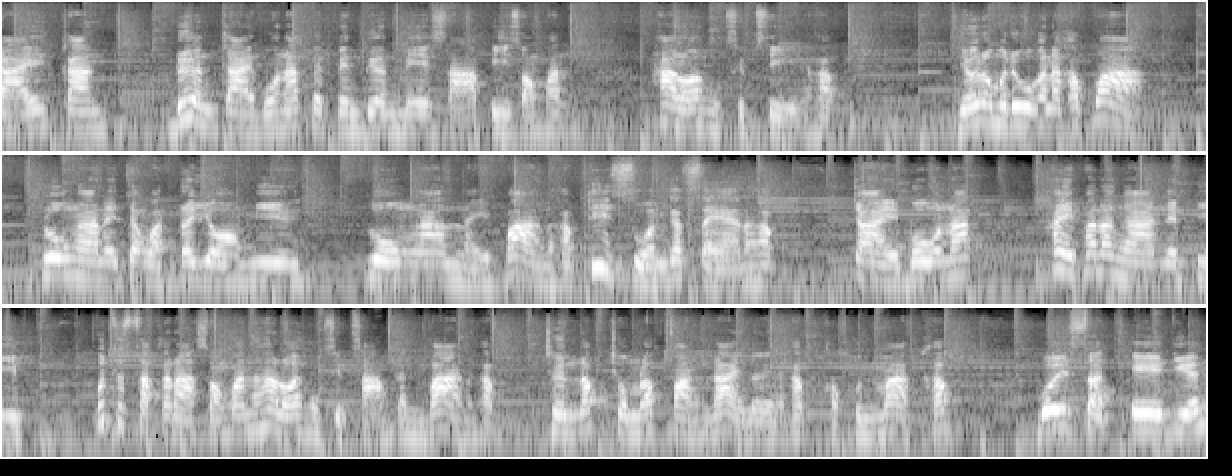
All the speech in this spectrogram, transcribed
ยายการเลื่อนจ่ายโบนัสไปเป็นเดือนเมษาปี 2564 นะครับ เดี๋ยวเรามาดูกันนะครับว่า โรงงานในจังหวัดระยองมีโรงงานไหนบ้างนะครับ ที่สวนกระแสนะครับ จ่ายโบนัสให้พนักงานในปีพุทธศักราช 2563 กันบ้างนะครับ เชิญรับชมรับฟังได้เลยนะครับ ขอบคุณมากครับ บริษัท a d i a n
